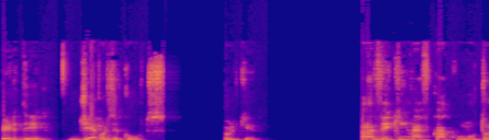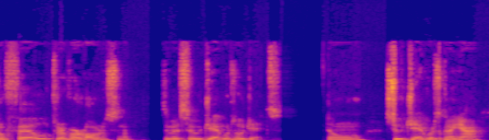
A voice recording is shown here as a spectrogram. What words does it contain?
perder Jaguars e Colts. Por quê? Para ver quem vai ficar com o troféu Trevor Lawrence, né? Se vai ser o Jaguars ou o Jets. Então, se o Jaguars ganhar,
